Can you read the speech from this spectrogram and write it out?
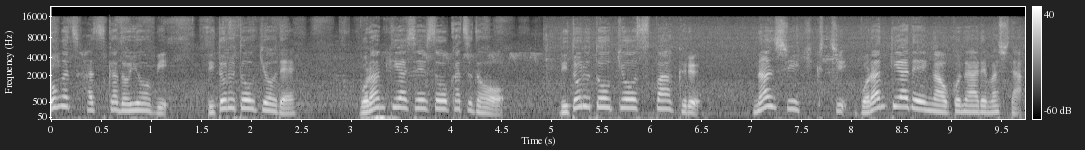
5月20日土曜日リトル東京でボランティア清掃活動リトル東京スパークルナンシー菊池ボランティアデーが行われました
